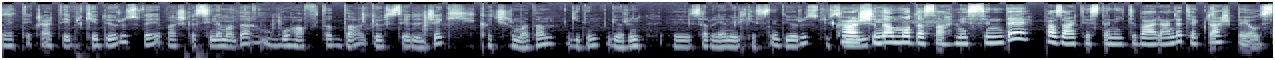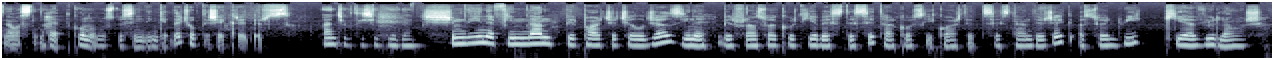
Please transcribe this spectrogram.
Evet tekrar tebrik ediyoruz ve başka sinemada bu hafta da gösterilecek. Kaçırmadan gidin görün e, Saroyan ülkesini diyoruz. Karşıda moda sahnesinde pazartesiden itibaren de tekrar Beyoğlu sinemasında. Evet konuğumuz Lusin Dink'e çok teşekkür ediyoruz. Ben çok teşekkür ederim. Şimdi yine filmden bir parça çalacağız. Yine bir François Courtier bestesi Tarkovski Quartet seslendirecek. A celui qui a vu l'ange.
